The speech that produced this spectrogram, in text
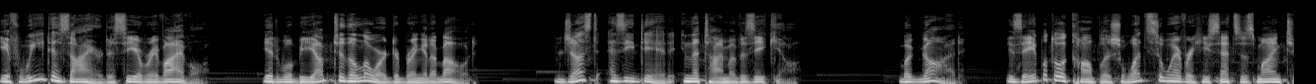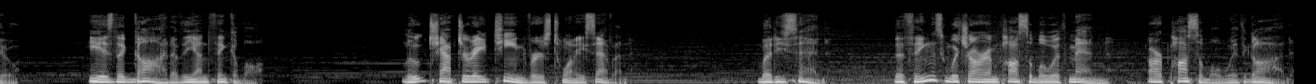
If we desire to see a revival, it will be up to the Lord to bring it about, just as he did in the time of Ezekiel. But God is able to accomplish whatsoever he sets his mind to. He is the God of the unthinkable. Luke chapter 18 verse 27. But he said, The things which are impossible with men are possible with God.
